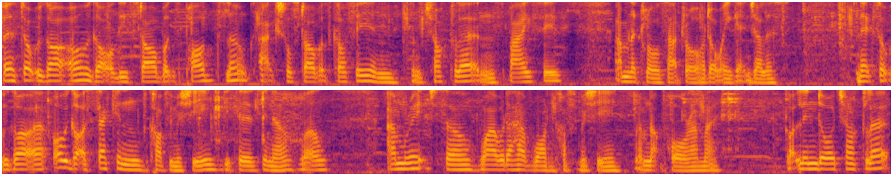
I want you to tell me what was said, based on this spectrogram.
First up, we got oh, we got all these Starbucks pods. Look, actual Starbucks coffee and some chocolate and spices. I'm gonna close that drawer. I don't want you getting jealous. Next up, we got oh, we got a second coffee machine because you know, well, I'm rich, so why would I have one coffee machine? I'm not poor, am I? Got Lindor chocolate,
